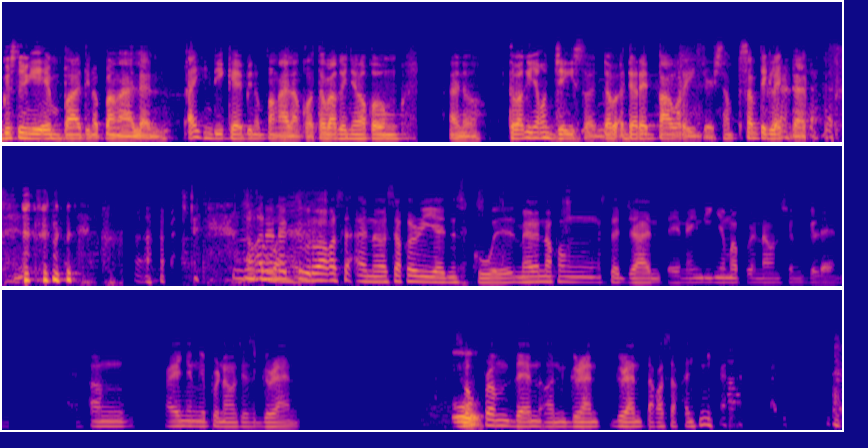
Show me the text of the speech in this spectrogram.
gusto niyo i-embody na pangalan. Ay, hindi Kevin ang pangalan ko. Tawagan niyo akong, ano, tawagin niyo akong Jason, the, the Red Power Ranger, some- something like that. Ang ano nagturo ako sa ano sa Korean school, meron akong estudyante na hindi niya ma-pronounce yung Glenn. Ang kaya niyang i-pronounce is Grant. So from then on, Grant Grant ako sa kanya.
